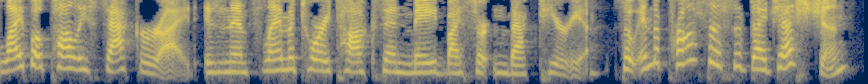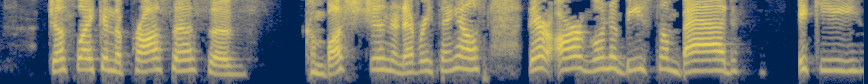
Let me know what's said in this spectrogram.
Lipopolysaccharide is an inflammatory toxin made by certain bacteria. So in the process of digestion just like in the process of combustion and everything else there are going to be some bad icky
